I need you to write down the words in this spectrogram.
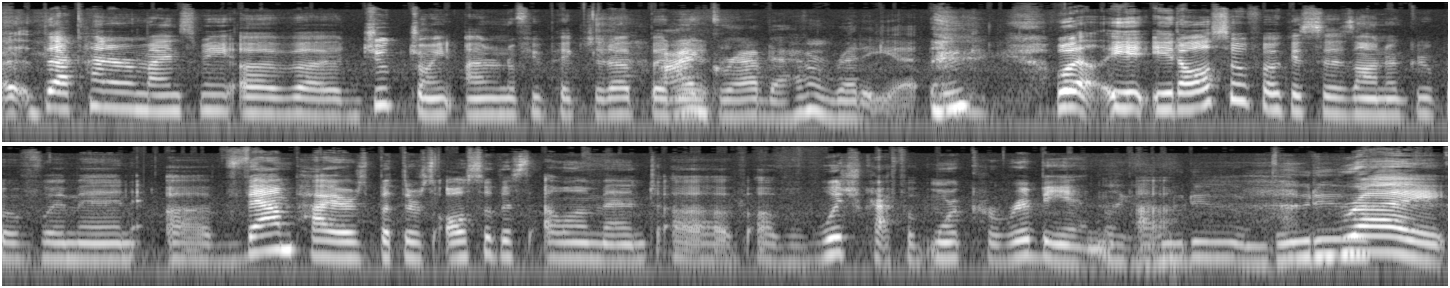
Uh, that kind of reminds me of uh, Jook Joint. I don't know if you picked it up, but I it, grabbed it. I haven't read it yet. well, it, it also focuses on a group of women, uh, vampires, but there's also this element of, of witchcraft, but more Caribbean. like uh, voodoo and voodoo. Right,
